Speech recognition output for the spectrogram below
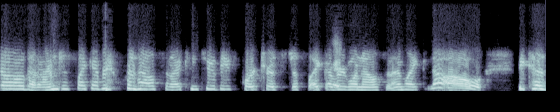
show that I'm just like everyone else and I can do these portraits just like everyone else. And I'm like, no, because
